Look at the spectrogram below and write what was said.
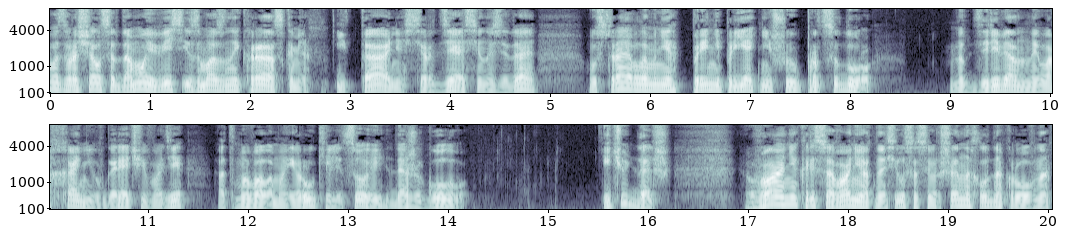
возвращался домой весь измазанный красками, и Таня, сердясь и назидая, устраивала мне пренеприятнейшую процедуру. Над деревянной лоханью в горячей воде отмывала мои руки, лицо и даже голову. И чуть дальше. Ваня к рисованию относился совершенно хладнокровно.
